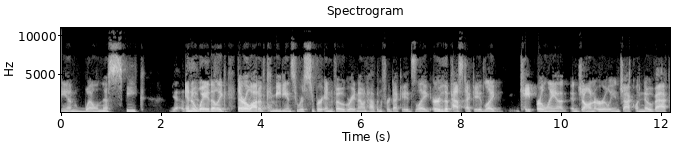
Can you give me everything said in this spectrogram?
and wellness speak Yes. in a way that like there are a lot of comedians who are super in vogue right now and have been for decades like or the past decade like Kate Berlant and John Early and Jacqueline Novak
